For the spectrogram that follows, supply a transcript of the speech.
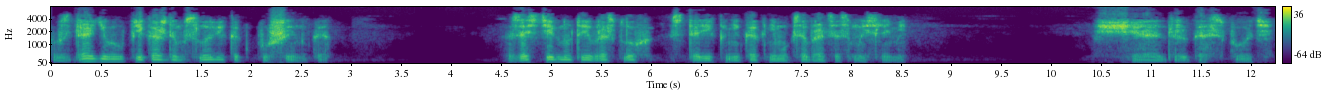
вздрагивал при каждом слове, как пушинка. Застегнутый врасплох, старик никак не мог собраться с мыслями. «Щедр Господь!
